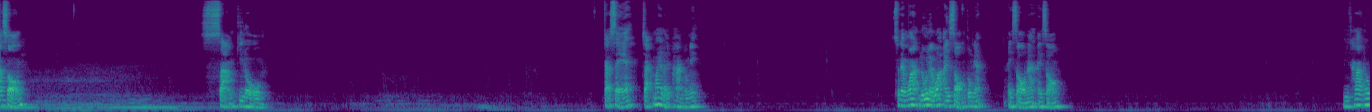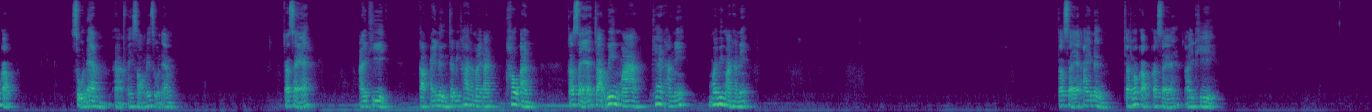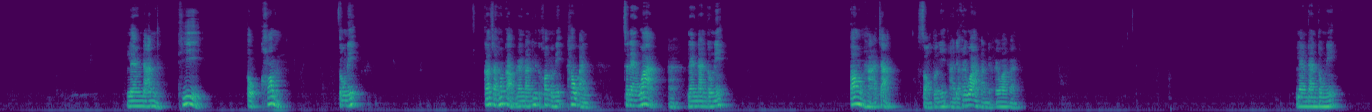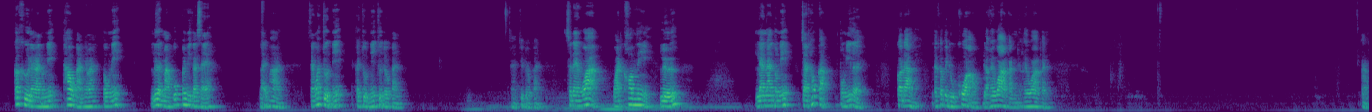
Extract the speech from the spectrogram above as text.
R สองสามกิโลโอห์มกระแสจะไม่ไหลผ่านตรงนี้ แสดงว่ารู้เลยว่า I สองตรงเนี้ย I สองนะ I สองมีค่าเท่ากับ 0แอมป์อ่า I สองได้0แอมป์กระแส IT กับ I หนึ่งจะมีค่าทำไมกันเท่ากัน กระแสจะวิ่งมาแค่ทางนี้ ไม่วิ่งมาทางนี้ กระแส I หนึ่งจะเท่ากับกระแส IT แรงดัน ที่ตกค่อม ตรงนี้ ก็จะเท่ากับแรงดันที่ตกค่อมตรงนี้เท่ากัน แสดงว่าแรงดันตรงนี้ ต้องหาจากสองตัวนี้เดี๋ยวค่อยว่ากันเดี๋ยวค่อยว่ากันแรงดันตรงนี้ ก็คือแรงดันตรงนี้เท่ากันใช่ไหมตรงนี้เลื่อนมาปุ๊บไม่มีกระแส ไหลผ่าน แสดงว่าจุดนี้กับจุดนี้จุดเดียวกันจุดเดียวกัน แสดงว่าวัดคอมนี่หรือ แรงดันตรงนี้จะเท่ากับตรงนี้เลย ก็ได้แล้วก็ไปดูขั้วเอาเดี๋ยวให้ว่ากันเดี๋ยวให้ว่ากัน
